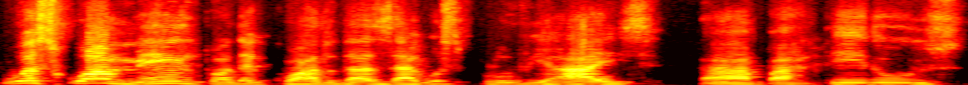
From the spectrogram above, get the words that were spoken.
o escoamento adequado das águas pluviais, tá? a partir dos,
